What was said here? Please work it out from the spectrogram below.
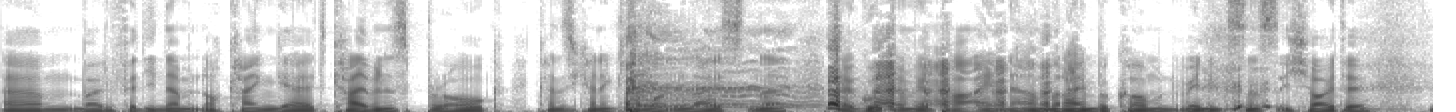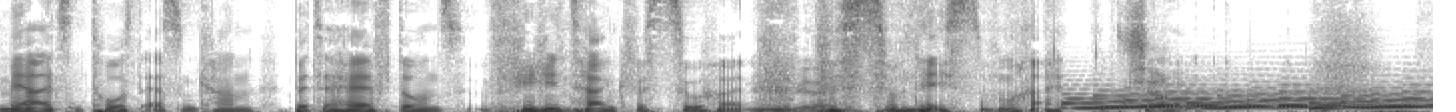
ähm, weil wir verdienen damit noch kein Geld. Calvin ist broke, kann sich keine Klamotten leisten. Ne? Wäre gut, wenn wir ein paar Einnahmen reinbekommen und wenigstens ich heute mehr als einen Toast essen kann. Bitte helft uns. Vielen Dank fürs Zuhören. Dank. Bis zum nächsten Mal. Ciao.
